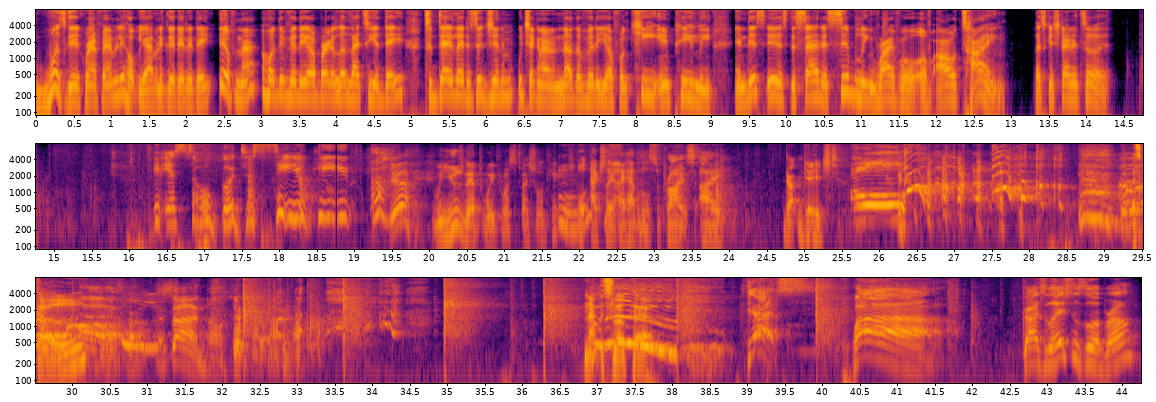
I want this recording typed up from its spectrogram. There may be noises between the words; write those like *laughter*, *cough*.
What's good, Crown Family? Hope you're having a good day today. If not, I hope this video bring a little light to your day. Today, ladies and gentlemen, we're checking out another video from Key and Peele, and this is the saddest sibling rival of all time. Let's get straight into it. It is so good to see you, Keith. Ugh. Yeah, we usually have to wait for a special occasion. Mm-hmm. Well, actually, I have a little surprise. I got engaged. Oh, *laughs* Let's go. son. Not the slow clap. Yes! Wow! Congratulations, little bro.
